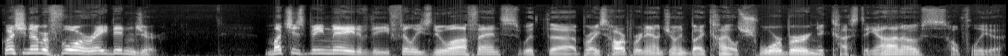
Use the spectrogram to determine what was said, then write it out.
Question number four Ray Didinger. Much is being made of the Phillies' new offense, with uh, Bryce Harper now joined by Kyle Schwarber, Nick Castellanos, hopefully a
